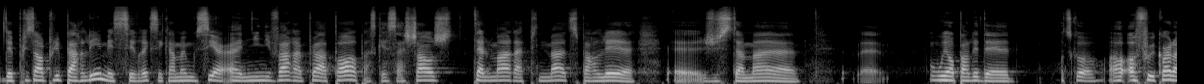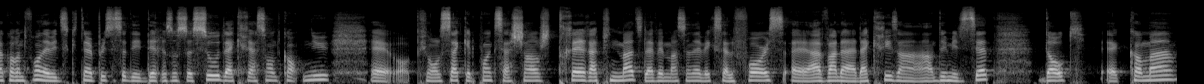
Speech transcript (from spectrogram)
de plus en plus parler, mais c'est vrai que c'est quand même aussi un, un, univers un peu à part parce que ça change tellement rapidement. Tu parlais justement euh, oui, on parlait de en tout cas, off record, encore une fois, on avait discuté un peu, c'est ça, des, réseaux sociaux, de la création de contenu. Euh, puis on le sait à quel point que ça change très rapidement. Tu l'avais mentionné avec Salesforce euh, avant la, crise en, 2007. Donc, comment,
